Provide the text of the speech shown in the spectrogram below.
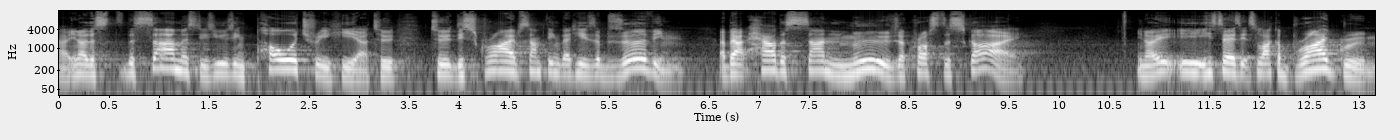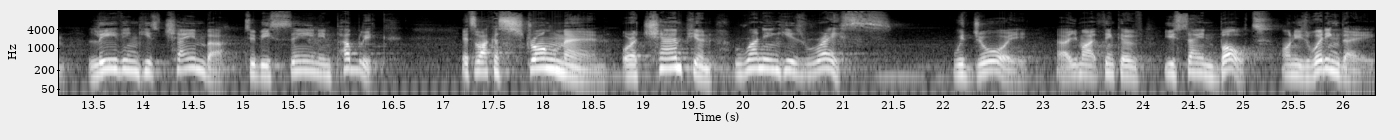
Uh, you know, the, the psalmist is using poetry here to, to describe something that he's observing about how the sun moves across the sky. You know, he, he says it's like a bridegroom leaving his chamber to be seen in public. It's like a strong man or a champion running his race with joy. Uh, you might think of Usain Bolt on his wedding day,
